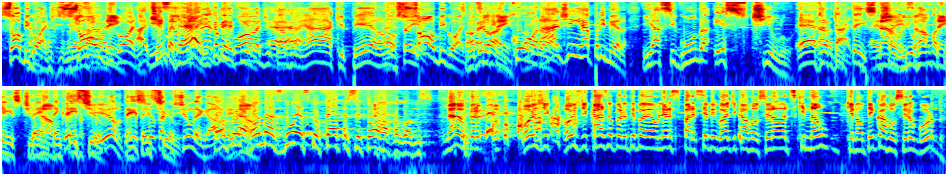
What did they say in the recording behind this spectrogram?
Só o bigode, só o Tem. bigode. Ah, sim, Isso mas é tenho. aí que eu me refiro. bigode, É. cavanhaque, pera, não, isso aí. só o bigode. Só o Isso bigode, Coragem é a primeira. E a segunda, estilo. É verdade. Tem que É ter estilo. e o Rafa tenho. tem estilo. Tem, Não, tem que ter estilo. estilo. Tem Tem ter estilo, tá com estilo. estilo legal. Então tu legal. errou nas duas que o Fetter citou, Rafa Gomes. Não, eu per- hoje, de- hoje de casa eu perguntei pra minha mulher se parecia bigode de carroceiro. Ela disse que não, que não tem carroceiro gordo.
